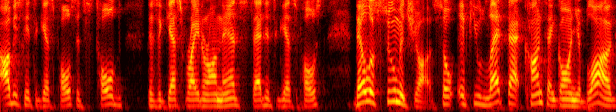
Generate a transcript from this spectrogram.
obviously it's a guest post. It's told there's a guest writer on there. It's said it's a guest post. They'll assume it's yours. So if you let that content go on your blog,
